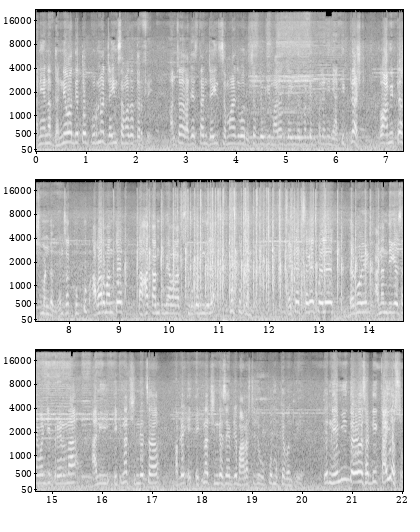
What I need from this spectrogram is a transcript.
आणि यांना धन्यवाद देतो पूर्ण जैन समाजातर्फे. आमचा राजस्थान जैन समाज व ऋषभदेवजी महाराज जैन धर्म टेम्पल आणि ज्ञाती ट्रस्ट व आम्ही ट्रस्ट मंडल यांचा खूप खूप आभार मानतो. का हा काम तुम्ही आम्हाला सुरू करून दिलं. खूप खूप धन्यवाद. याच्यात सगळ्यात पहिले धर्मवीर आनंद दिघे साहेबांची प्रेरणा आणि एकनाथ शिंदेचं आपले एकनाथ शिंदे साहेब जे महाराष्ट्राचे उपमुख्यमंत्री आहे ते नेहमी देवळासाठी काही असो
